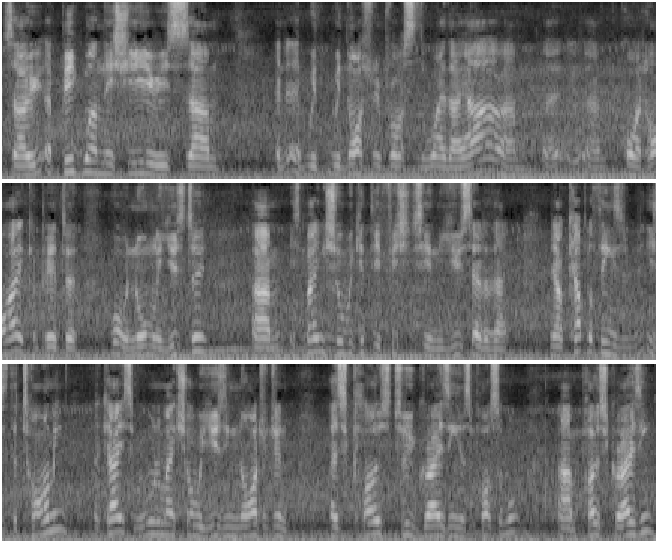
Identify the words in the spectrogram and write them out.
So a big one this year is um, and, with, with nitrogen prices the way they are, um, uh, um, quite high compared to what we're normally used to, um, is making sure we get the efficiency and the use out of that. Now, a couple of things is the timing. Okay, so we want to make sure we're using nitrogen as close to grazing as possible um, post grazing,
